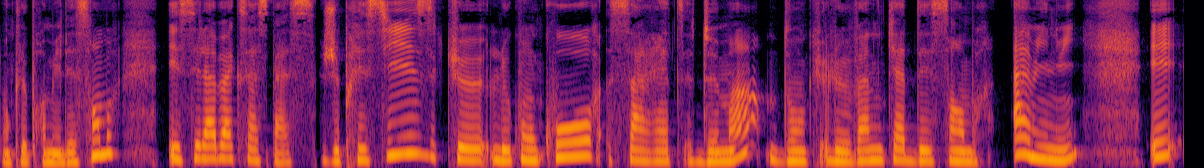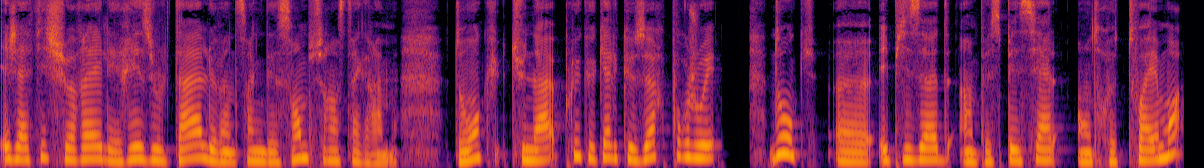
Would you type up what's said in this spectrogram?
donc le 1er décembre, et c'est là-bas que ça se passe. Je précise que le concours s'arrête demain, donc le 24 décembre à minuit, et j'afficherai les résultats le 25 décembre sur Instagram. Donc tu n'as plus que quelques heures pour jouer. Donc, euh, épisode un peu spécial entre toi et moi.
